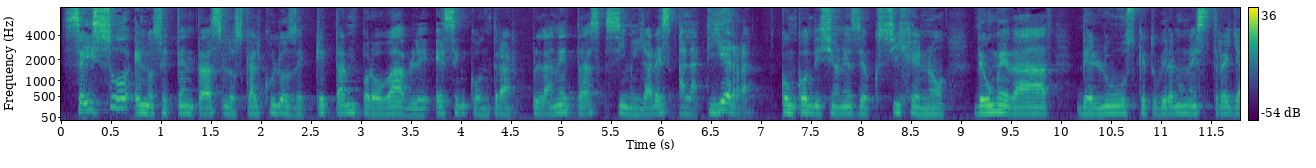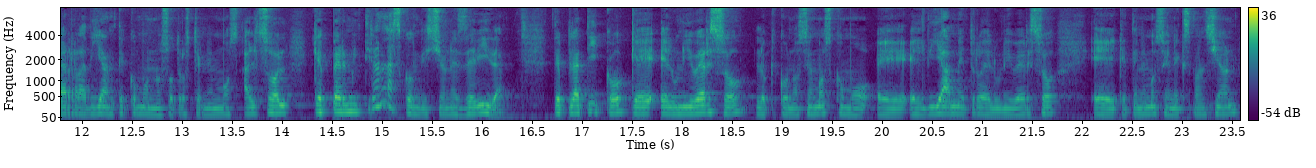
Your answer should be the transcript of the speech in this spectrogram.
Se hizo en los 70 los cálculos de qué tan probable es encontrar planetas similares a la Tierra con condiciones de oxígeno, de humedad, de luz, que tuvieran una estrella radiante como nosotros tenemos al Sol, que permitieran las condiciones de vida. Te platico que el universo, lo que conocemos como eh, el diámetro del universo eh, que tenemos en expansión,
